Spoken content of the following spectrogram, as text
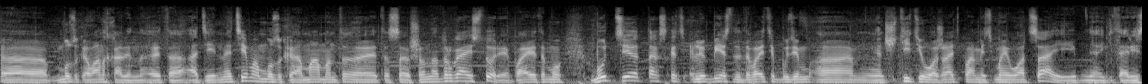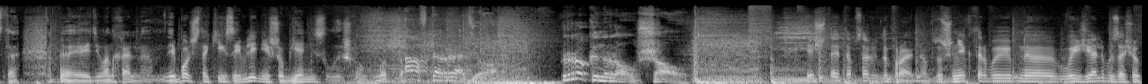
э, музыка Ван Хален это отдельная тема, музыка Мамонт э, это совершенно другая история. Поэтому будьте, так сказать, любезны, давайте будем э, чтить и уважать память моего отца и э, гитариста э, Эдди Ван Халена. И больше таких заявлений, чтобы я не слышал. Вот так. Авторадио. Рок-н-ролл-шоу. Я считаю, это абсолютно правильно. Потому что некоторые бы э, выезжали бы за счет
